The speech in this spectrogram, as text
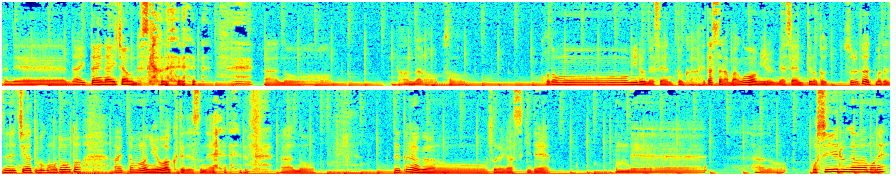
で大体泣いちゃうんですけどね。あのなんだろう。その子供を見る目線とか下手したら孫を見る目線っていうのとそれとはまた全然違って僕もともとああいったものに弱くてですね。あのでとにかくあのそれが好きで。であの教える側もね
